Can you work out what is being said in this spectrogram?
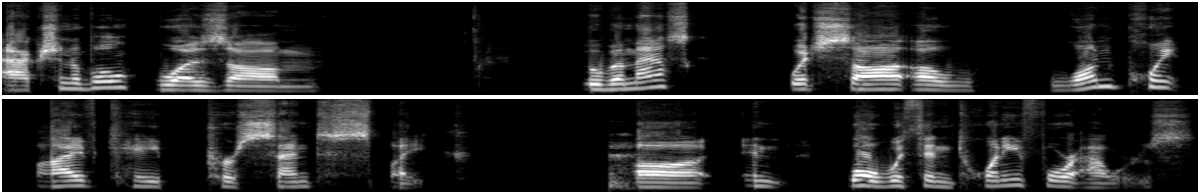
actionable was um Uba Mask, which saw a 1.5k percent spike uh in well within 24 hours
